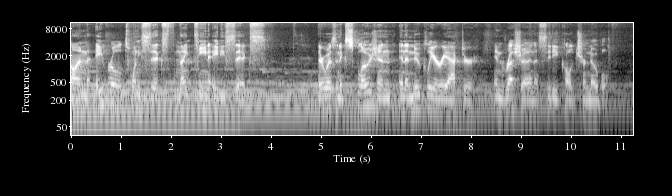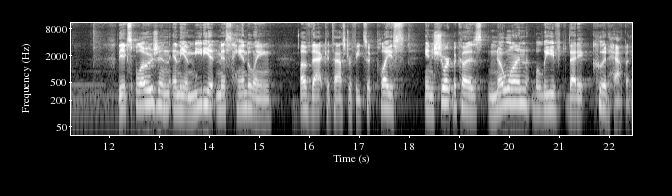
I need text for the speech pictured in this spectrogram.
On April 26, 1986, there was an explosion in a nuclear reactor in Russia in a city called Chernobyl. The explosion and the immediate mishandling of that catastrophe took place, in short, because no one believed that it could happen,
